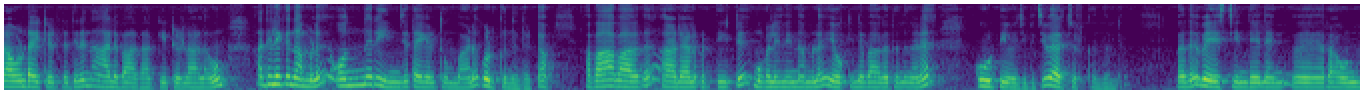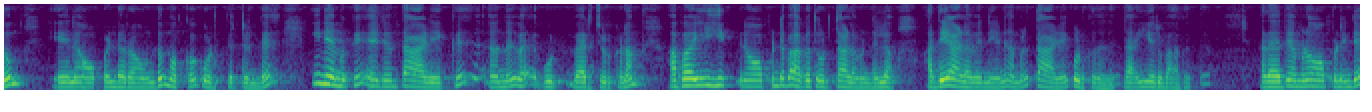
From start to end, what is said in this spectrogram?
റൗണ്ട് ആയിട്ട് എടുത്തതിന് നാല് ഭാഗമാക്കിയിട്ടുള്ള അളവും അതിലേക്ക് നമ്മൾ ഒന്നര ഇഞ്ച് തയ്യൽ തുമ്പാണ് കൊടുക്കുന്നത് കേട്ടോ. അപ്പോൾ ആ ഭാഗത്ത് അടയാളപ്പെടുത്തിയിട്ട് മുകളിൽ നിന്ന് നമ്മൾ യോക്കിന്റെ ഭാഗത്ത് നിന്ന് ഇങ്ങനെ കൂട്ടി യോജിപ്പിച്ച് വരച്ചെടുക്കുന്നുണ്ട് അത് വേസ്റ്റിന്റെ റൗണ്ടും പിന്നെ ഓപ്പണിന്റെ റൗണ്ടും ഒക്കെ കൊടുത്തിട്ടുണ്ട്. ഇനി നമുക്ക് ഏറ്റവും താഴേക്ക് ഒന്ന് വരച്ചു കൊടുക്കണം. അപ്പോൾ ഈ ഹിപ്പ് ഓപ്പണിന്റെ ഭാഗത്ത് കൊടുത്ത അളവുണ്ടല്ലോ അതേ അളവ് തന്നെയാണ് നമ്മൾ താഴെ കൊടുക്കുന്നത്. ഇതാ ഈ ഒരു ഭാഗത്ത്. അതായത് നമ്മൾ ഓപ്പണിന്റെ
